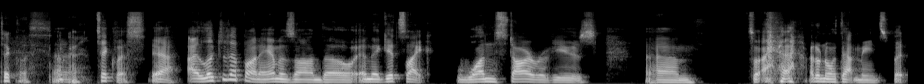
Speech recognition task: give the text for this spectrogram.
Tickless. Uh, okay. Uh, Tickless. Yeah. I looked it up on Amazon though, and it gets like one star reviews. Um, so I, I don't know what that means, but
